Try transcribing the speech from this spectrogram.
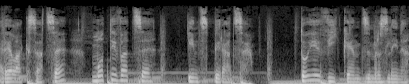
Relaxace, motivace, inspirace. To je víkend zmrzlina.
